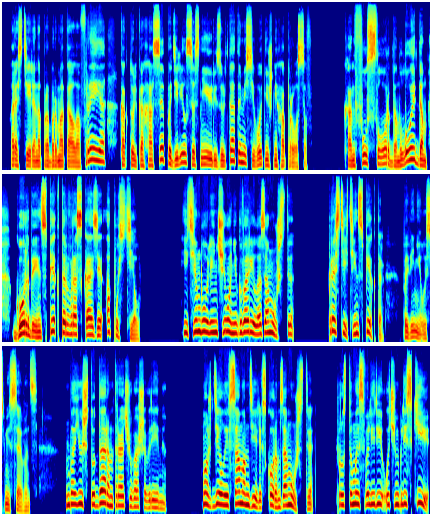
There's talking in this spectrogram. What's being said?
— растерянно пробормотала Фрея, как только Хосе поделился с нею результатами сегодняшних опросов. Конфуз с лордом Ллойдом гордый инспектор в рассказе опустил. И тем более ничего не говорил о замужестве. «Простите, инспектор», — повинилась мисс Эванс. «Боюсь, что даром трачу ваше время. Может, дело и в самом деле в скором замужестве. Просто мы с Валерией очень близки,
